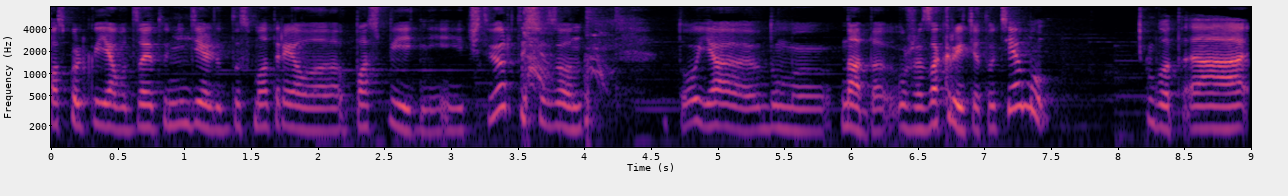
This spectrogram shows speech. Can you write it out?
поскольку я вот за эту неделю досмотрела последний четвертый сезон, то я думаю, надо уже закрыть эту тему. Вот, а,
